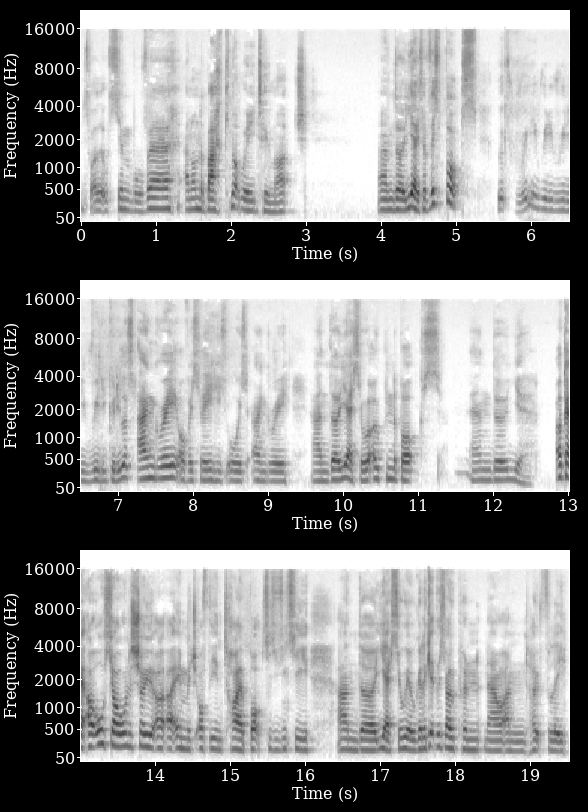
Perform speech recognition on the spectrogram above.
it's got a little symbol there, and on the back, not really too much. And uh, yeah, so this box looks really, really, really, really good. He looks angry, obviously, he's always angry. And uh, yeah, so we'll open the box, and uh, yeah. Okay, also I want to show you an image of the entire box, as you can see. And uh, yeah, so we're going to get this open now, and hopefully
